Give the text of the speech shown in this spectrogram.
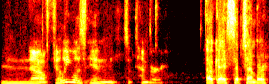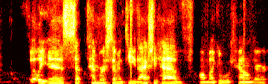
No, Philly was in September. Okay, September. Philly is September 17th. I actually have on my Google Calendar.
